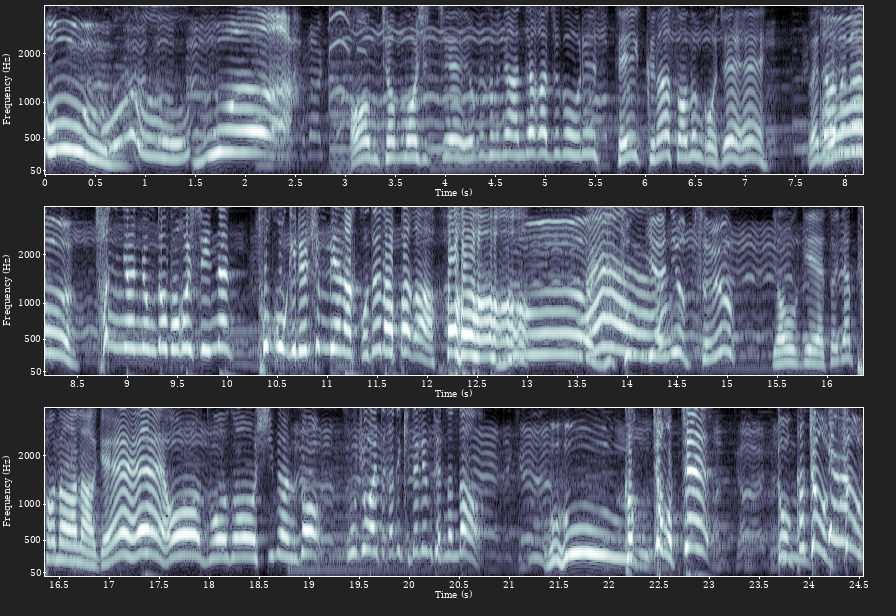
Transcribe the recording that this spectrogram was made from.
오. 우와. 엄청 멋있지 여기서 그냥 앉아가지고 우리 스테이크나 써는 거지 왜냐하면은 어, 천년 정도 먹을 수 있는 소고기를 준비해놨거든 아빠가 우 와. 유통기한이 없어요? 여기에서 그냥 편안하게 어 누워서 쉬면서 구조할 때까지 기다리면 된단다 오호. 걱정 없지? 걱정 없어.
